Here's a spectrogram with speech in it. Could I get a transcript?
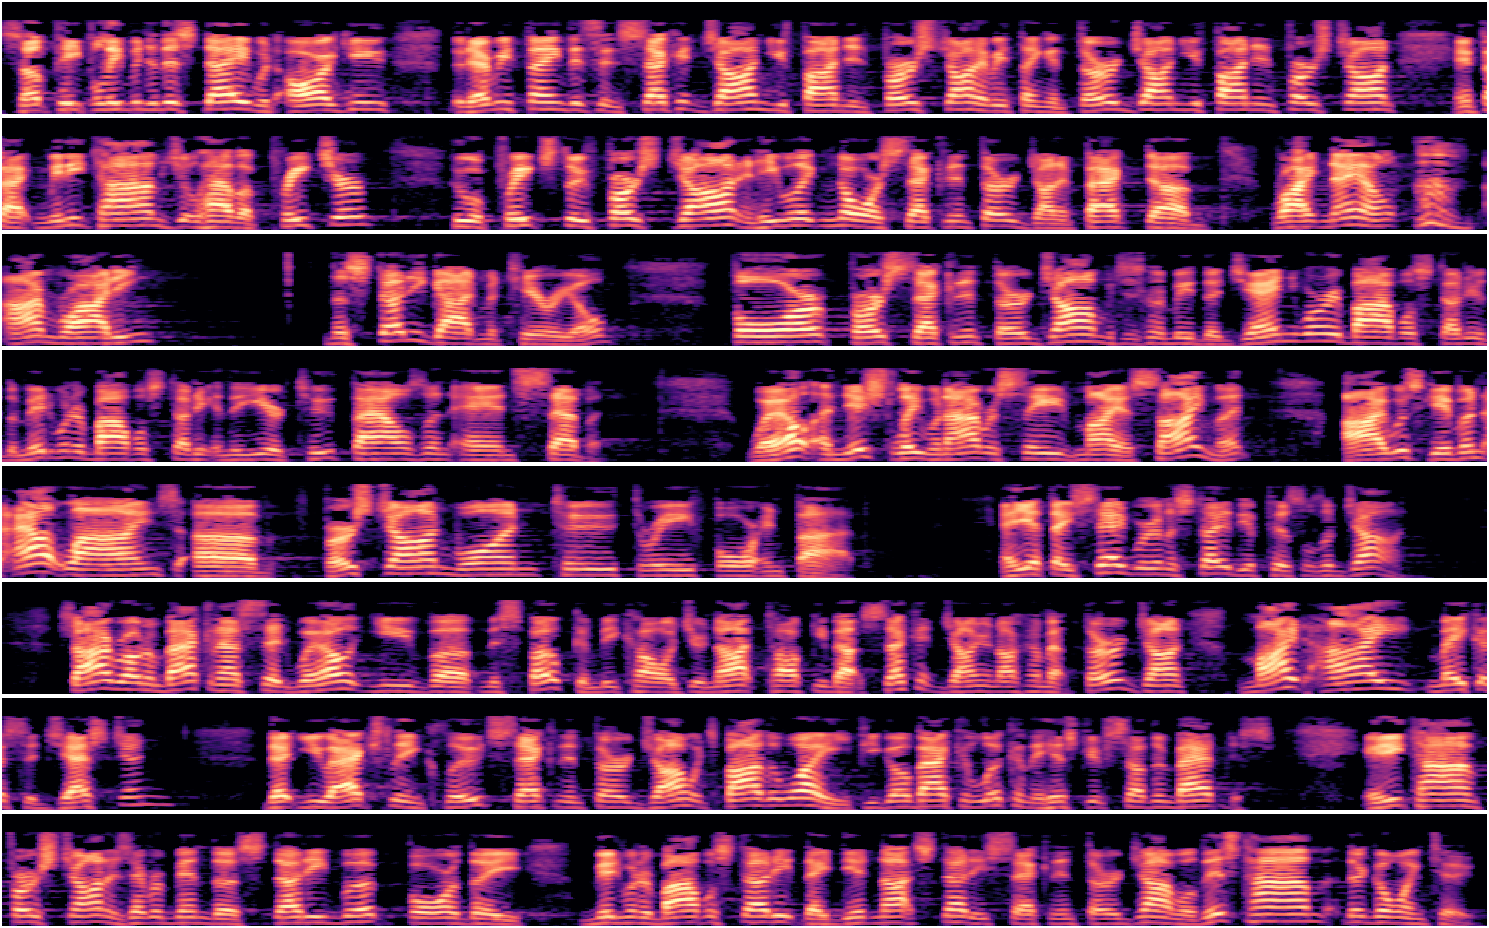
Some people even to this day would argue that everything that's in 2nd John you find in 1st John, everything in 3rd John you find in 1st John. In fact, many times you'll have a preacher who will preach through 1st John and he will ignore 2nd and 3rd John. In fact, uh, right now I'm writing the study guide material for 1st, 2nd, and 3rd John, which is going to be the January Bible study or the midwinter Bible study in the year 2007. Well, initially when I received my assignment, I was given outlines of 1 John 1, 2, 3, 4, and 5. And yet they said we're going to study the epistles of John. So I wrote them back and I said, well, you've uh, misspoken because you're not talking about 2nd John, you're not talking about 3rd John. Might I make a suggestion that you actually include second and third John, which by the way, if you go back and look in the history of Southern Baptists, anytime first John has ever been the study book for the midwinter Bible study, they did not study second and third John. Well, this time they're going to.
